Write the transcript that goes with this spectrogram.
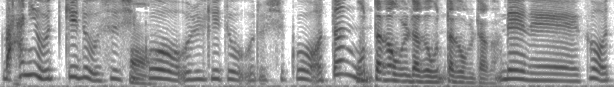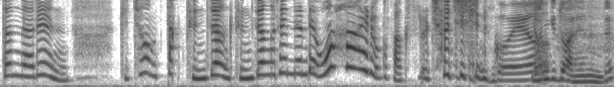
많이 웃기도 웃으시고 어. 울기도 울으시고 어떤 웃다가 울다가 웃다가 울다가. 네네. 그 어떤 날은 그 처음 딱 등장 등장을 했는데 와 이러고 박수를 쳐주시는 거예요. 연기도 안 했는데?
